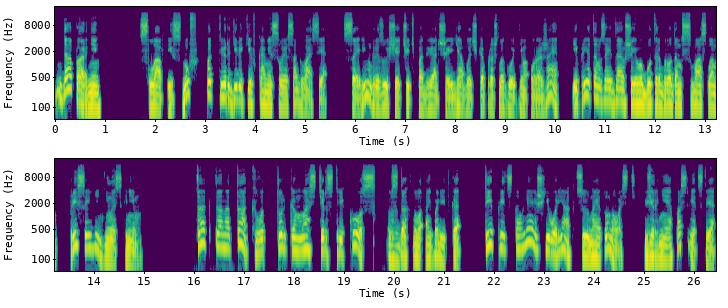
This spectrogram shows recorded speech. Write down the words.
«Да, парни». Слав и Снув подтвердили кивками свое согласие. Сайрин, грызущая чуть подвядшее яблочко прошлогоднего урожая и при этом заедавшая его бутербродом с маслом, присоединилась к ним. «Так-то она так, вот только мастер-стрекоз», – вздохнула Айболитка. «Ты представляешь его реакцию на эту новость? Вернее, последствия.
